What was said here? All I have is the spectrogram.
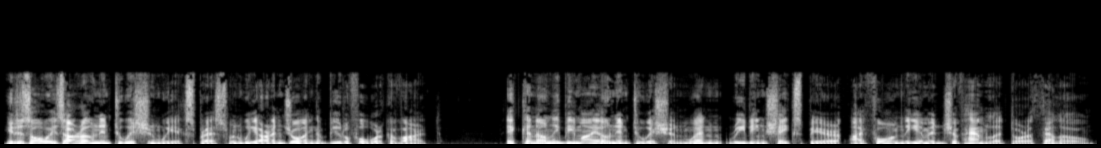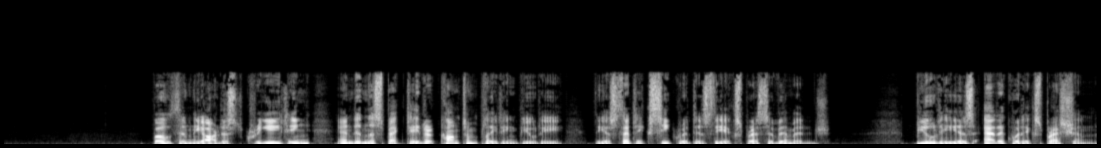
It is always our own intuition we express when we are enjoying a beautiful work of art. It can only be my own intuition when, reading Shakespeare, I form the image of Hamlet or Othello. Both in the artist creating and in the spectator contemplating beauty, the aesthetic secret is the expressive image. Beauty is adequate expression,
